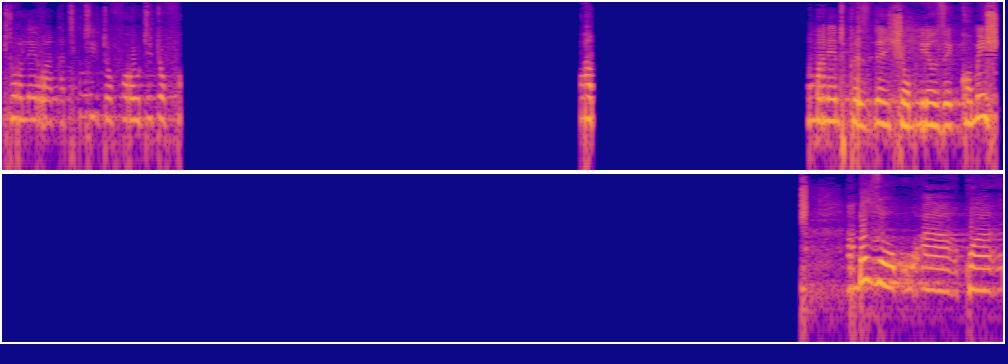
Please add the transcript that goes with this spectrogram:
kutolewa katika tofauti tofauti. Permanent Presidential Music Commission. Ambazo uh, kwa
